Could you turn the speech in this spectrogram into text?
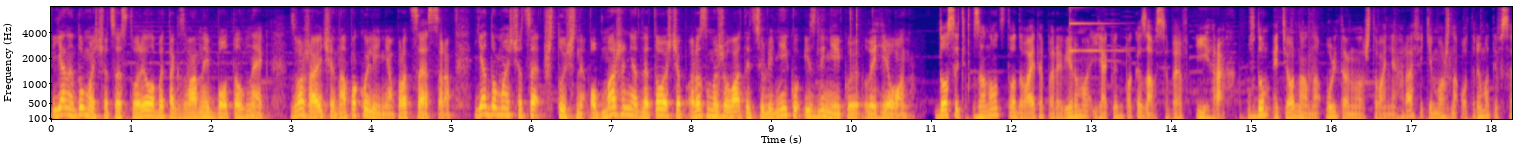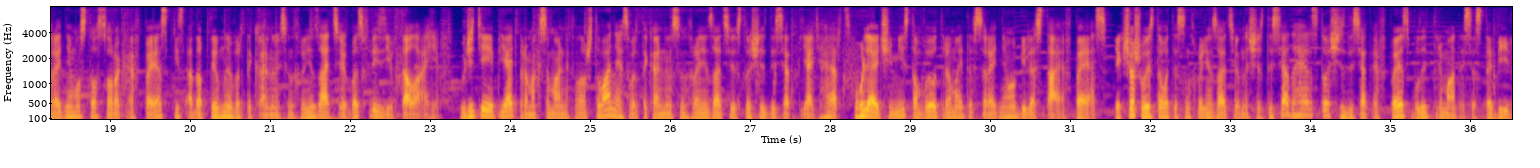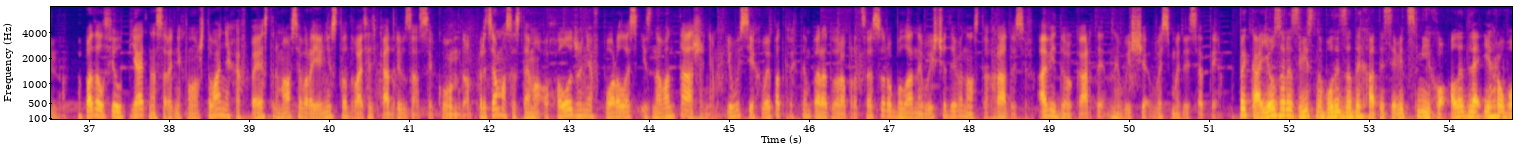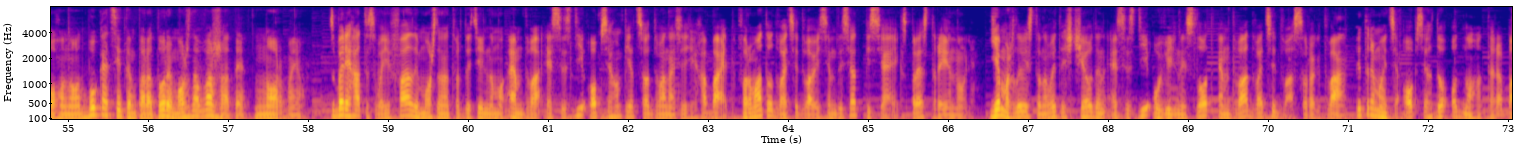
І я не думаю, що це створило би так званий bottleneck, зважаючи на покоління процесора. Я думаю, що це штучне обмеження для того, щоб розмежувати цю лінійку із лінійкою Legion. Досить занудства, давайте перевіримо, як він показав себе в іграх. В Doom Eternal на ультраналаштування графіки можна отримати в середньому 140 FPS із адаптивною вертикальною синхронізацією без фрізів та лагів. В GTA 5 при максимальних налаштуваннях з вертикальною синхронізацією 165 Гц, гуляючи містом, ви отримаєте в середньому біля 100 FPS. Якщо ж виставити синхронізацію на 60 Гц, то 60 FPS будуть триматися стабільно. В Battlefield 5 на середніх налаштуваннях FPS тримався в районі 120 кадрів за секунду. При цьому система охолодження впоралась із навантаженням, і в усіх випадках температура процесору була не вище 90 градусів, а відеокарти не вище 80. ПК-юзери, звісно, будуть задихатися від сміху, але для ігрового ноутбука ці температури можна вважати нормою. Зберігати свої файли можна на твердотільному M2 SSD обсягом 512 ГБ формату 2280 PCI Express 3.0. Є можливість встановити ще один SSD у вільний слот M2 2242. Підтримується обсяг до 1 ТБ.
